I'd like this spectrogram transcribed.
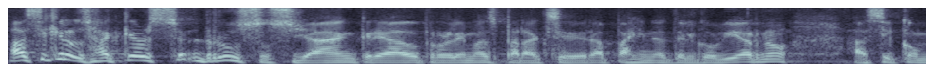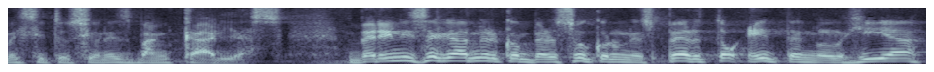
Así que los hackers rusos ya han creado problemas para acceder a páginas del gobierno, así como instituciones bancarias. Berenice Garner conversó con un experto en tecnología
